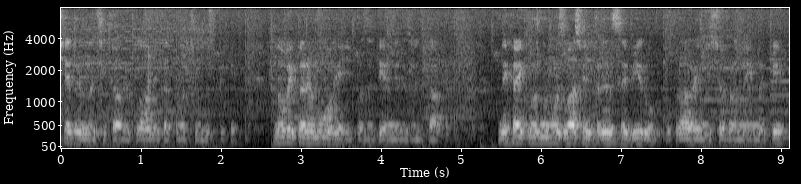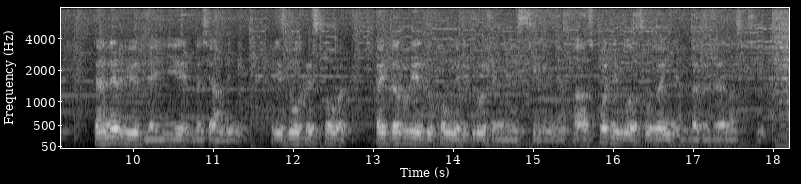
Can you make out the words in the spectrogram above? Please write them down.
щедрим на цікаві плани та творчі успіхи, нові перемоги і позитивні результати. Нехай кожному з вас він принесе віру у правильність обраної мети та енергію для її досягнення. Різдво Христове хай дарує духовне відродження і зцілення, а Господнє благословення береже нас всіх.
